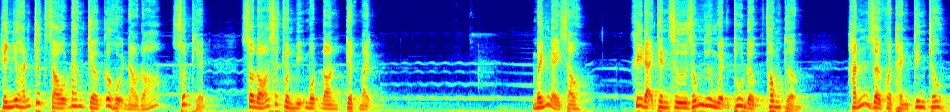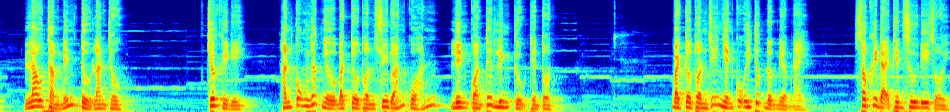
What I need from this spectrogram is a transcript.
Hình như hắn trước sau đang chờ cơ hội nào đó xuất hiện, Sau đó sẽ chuẩn bị một đòn tuyệt mệnh. Mấy ngày sau, Khi Đại Thiên Sư giống như nguyện thu được phong thưởng, Hắn rời khỏi thành Kinh Châu, Lao thẳng đến Tử Lan Châu. Trước khi đi, Hắn cũng nhắc nhở Bạch Tiểu Thuần suy đoán của hắn Liên quan tới Linh Cửu Thiên Tôn. Bạch Tiểu Thuần dĩ nhiên cũng ý thức được điểm này. Sau khi Đại Thiên Sư đi rồi,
